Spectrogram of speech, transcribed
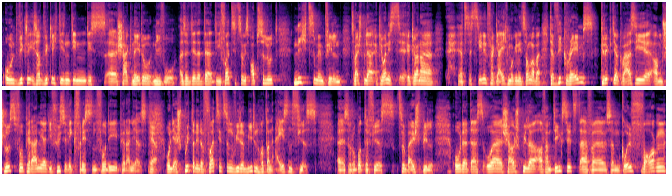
und wirklich, es hat wirklich den, den, das äh, Sharknado-Niveau. Also der, der, die Fortsetzung ist absolut nicht zum Empfehlen. Zum Beispiel ein, kleines, ein kleiner, jetzt Szenenvergleich mag ich nicht sagen, aber der Vic Rames kriegt ja quasi am Schluss von Piranha die Füße wegfressen vor die Piranhas. Ja. Und er spielt dann in der Fortsetzung wieder mit und hat dann Eisenfürs, äh, so Roboterfürs zum Beispiel. Oder dass ein Schauspieler auf einem Ding sitzt, auf äh, so einem Golfwagen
